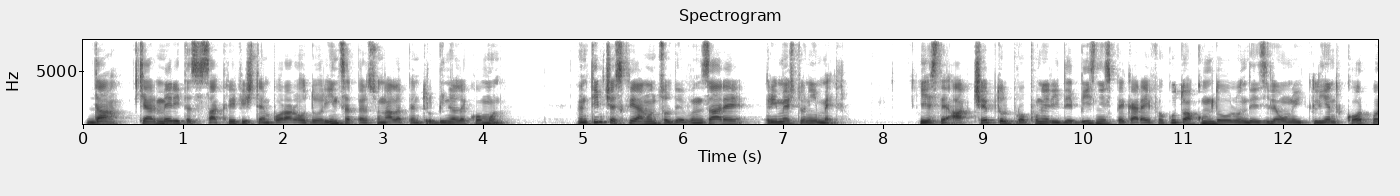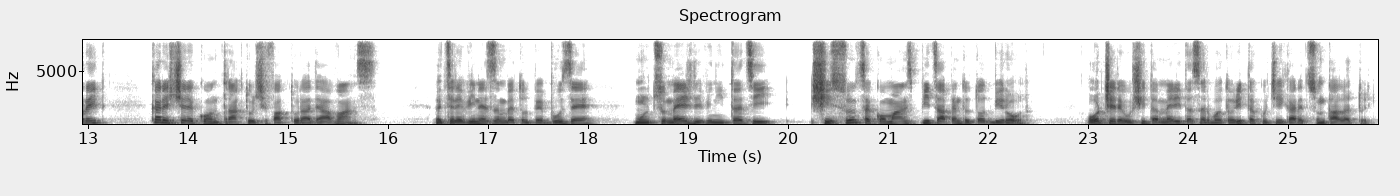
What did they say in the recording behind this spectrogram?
Da, chiar merită să sacrifici temporar o dorință personală pentru binele comun. În timp ce scrii anunțul de vânzare, primești un e-mail. Este acceptul propunerii de business pe care ai făcut-o acum două luni de zile unui client corporate care își cere contractul și factura de avans. Îți revine zâmbetul pe buze, mulțumești divinității și sunt să comanzi pizza pentru tot biroul. Orice reușită merită sărbătorită cu cei care îți sunt alături.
